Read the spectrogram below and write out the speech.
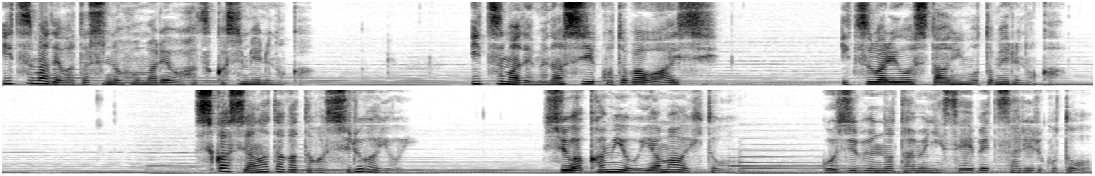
いつまで私の誉れを恥ずかしめるのか。いつまで虚しい言葉を愛し、偽りを下に求めるのか。しかしあなた方は知るがよい。主は神を敬う人をご自分のために性別されることを。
